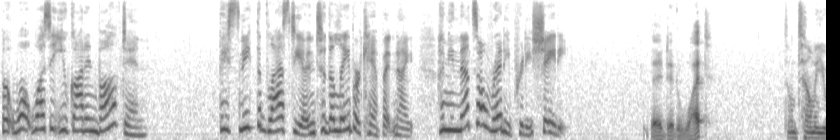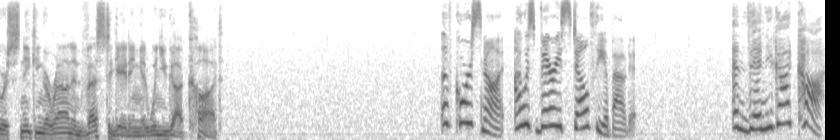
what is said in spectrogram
But what was it you got involved in? They sneaked the Blastia into the labor camp at night. I mean, that's already pretty shady. They did what? Don't tell me you were sneaking around investigating it when you got caught. Of course not. I was very stealthy about it. And then you got caught.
